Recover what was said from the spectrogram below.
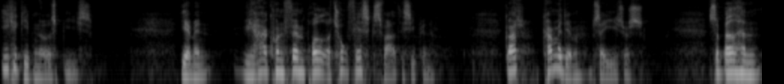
I kan give dem noget at spise. Jamen, vi har kun fem brød og to fisk, svarede disciplene. Godt, kom med dem, sagde Jesus. Så bad han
